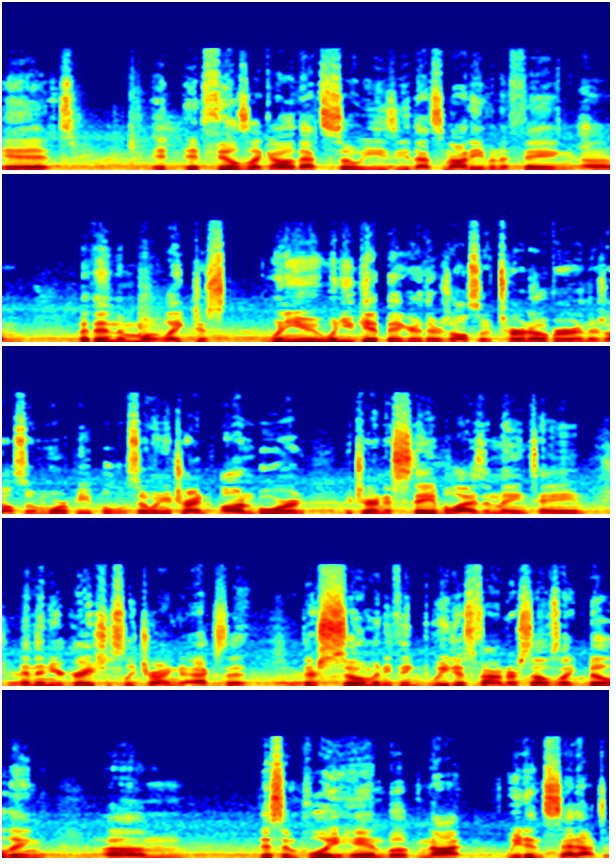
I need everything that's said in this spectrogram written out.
it it, it feels like oh that's so easy that's not even a thing. Um, but then the more like just when you when you get bigger there's also turnover and there's also more people. So when you're trying to onboard you're trying to stabilize and maintain Sure. and then you're graciously trying to exit. Sure. there's so many things. We just found ourselves like building um, this employee handbook not we didn't set out to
